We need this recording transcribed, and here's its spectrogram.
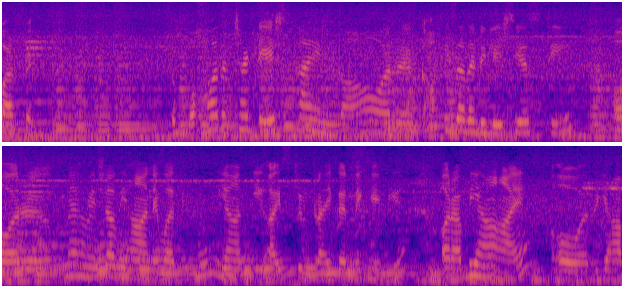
परफेक्ट तो बहुत अच्छा टेस्ट था इनका और काफ़ी ज़्यादा डिलीशियस थी और मैं हमेशा अब यहाँ आने वाली हूँ, यहाँ की आइसक्रीम ट्राई करने के लिए। और अभी यहाँ आए और यहाँ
